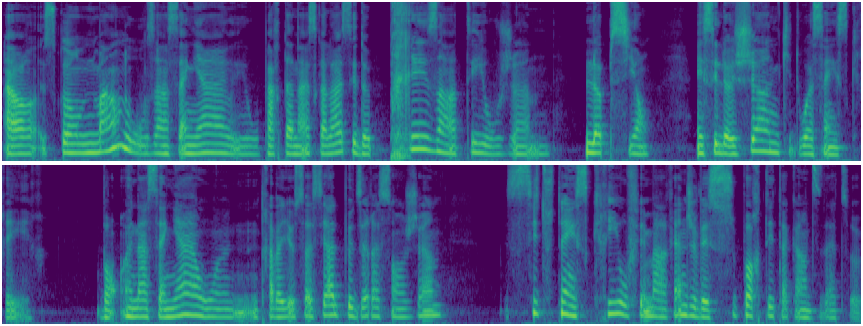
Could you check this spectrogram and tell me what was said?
Alors, ce qu'on demande aux enseignants et aux partenaires scolaires, c'est de présenter aux jeunes l'option. Et c'est le jeune qui doit s'inscrire. Bon, un enseignant ou un, une travailleuse sociale peut dire à son jeune, si tu t'inscris au FEMAREN, je vais supporter ta candidature.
